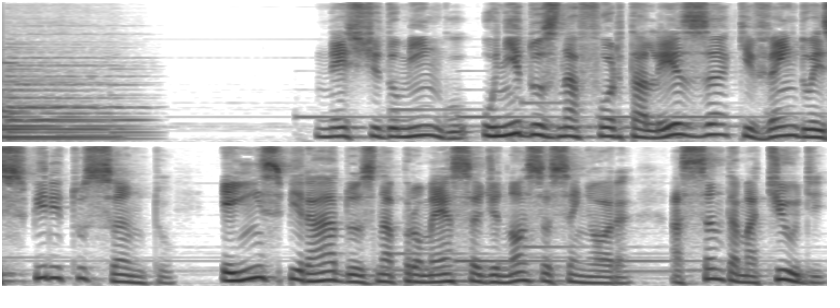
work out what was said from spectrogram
mãe. Neste domingo, unidos na fortaleza que vem do Espírito Santo e inspirados na promessa de Nossa Senhora, a Santa Matilde,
